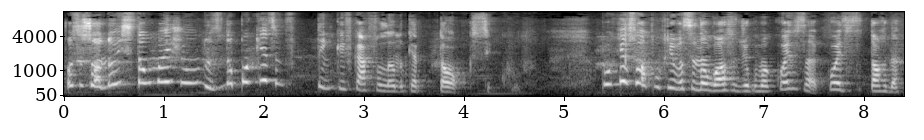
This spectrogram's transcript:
Vocês só não estão mais juntos. Então por que você tem que ficar falando que é tóxico? Por que só porque você não gosta de alguma coisa, essa coisa se torna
